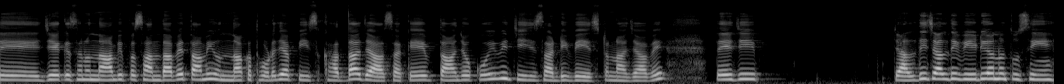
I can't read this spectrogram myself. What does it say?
ਅਤੇ ਜੇ ਕਿਸੇ ਨੂੰ ਨਾ ਵੀ ਪਸੰਦ ਆਵੇ ਤਾਂ ਵੀ ਉਨਾ ਕੁ ਥੋੜ੍ਹਾ ਜਿਹਾ ਪੀਸ ਖਾਧਾ ਜਾ ਸਕੇ, ਤਾਂ ਜੋ ਕੋਈ ਵੀ ਚੀਜ਼ ਸਾਡੀ ਵੇਸਟ ਨਾ ਜਾਵੇ। ਅਤੇ ਜੀ, ਜਲਦੀ ਜਲਦੀ ਵੀਡੀਓ ਨੂੰ ਤੁਸੀਂ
